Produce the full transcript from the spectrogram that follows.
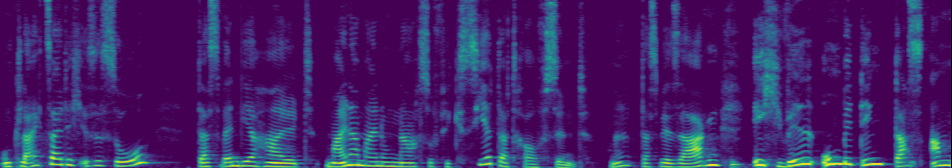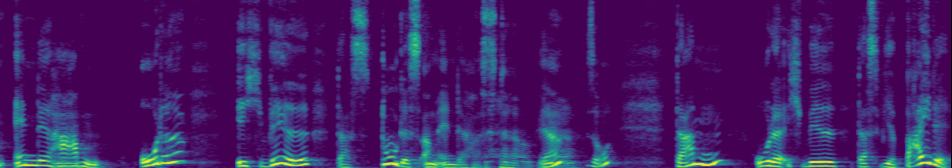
Und gleichzeitig ist es so, dass wenn wir halt meiner Meinung nach so fixiert darauf sind, ne, dass wir sagen, ich will unbedingt das am Ende mhm. haben. Oder ich will, dass du das am Ende hast. okay, ja? ja, so. Dann oder ich will, dass wir beide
